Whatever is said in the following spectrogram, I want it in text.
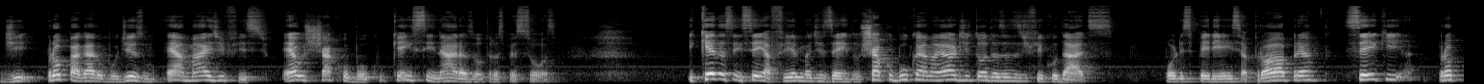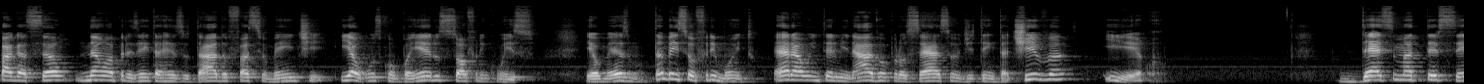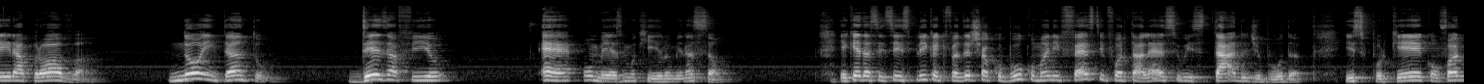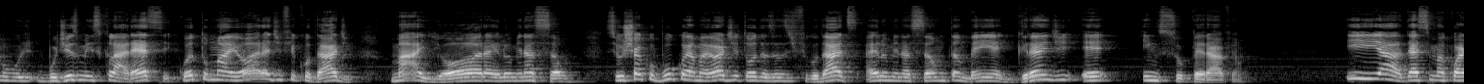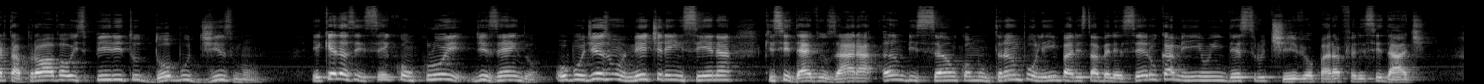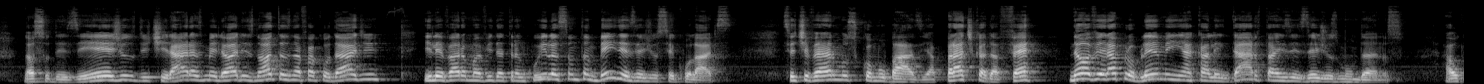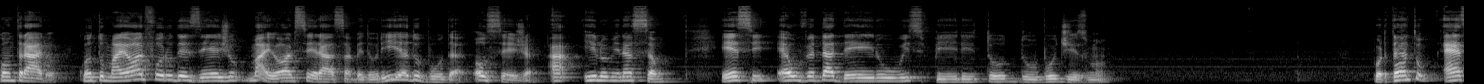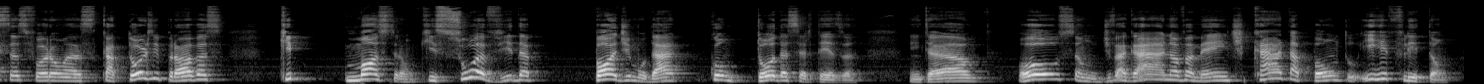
de propagar o budismo, é a mais difícil. É o Shakubuku, que é ensinar as outras pessoas. Ikeda Sensei afirma dizendo: Shakubuku é a maior de todas as dificuldades. Por experiência própria, sei que propagação não apresenta resultado facilmente e alguns companheiros sofrem com isso. Eu mesmo também sofri muito. Era um interminável processo de tentativa e erro. Décima terceira prova. No entanto, desafio é o mesmo que iluminação. Ikeda Sensei explica que fazer shakubuku manifesta e fortalece o estado de Buda. Isso porque, conforme o budismo esclarece, quanto maior a dificuldade, maior a iluminação. Se o Shakubuku é a maior de todas as dificuldades, a iluminação também é grande e insuperável. E a 14 prova, o espírito do budismo. Ikeda Sensei conclui dizendo: O budismo Nichiren ensina que se deve usar a ambição como um trampolim para estabelecer o caminho indestrutível para a felicidade. Nosso desejo de tirar as melhores notas na faculdade e levar uma vida tranquila são também desejos seculares. Se tivermos como base a prática da fé, não haverá problema em acalentar tais desejos mundanos. Ao contrário, quanto maior for o desejo, maior será a sabedoria do Buda, ou seja, a iluminação. Esse é o verdadeiro espírito do budismo. Portanto, essas foram as 14 provas que mostram que sua vida pode mudar com toda certeza. Então, ouçam devagar novamente cada ponto e reflitam.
